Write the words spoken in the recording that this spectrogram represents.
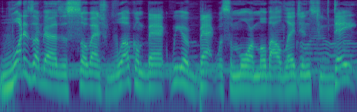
What is up guys, it's Solbash. Welcome back. We are back with some more Mobile Legends. Today,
